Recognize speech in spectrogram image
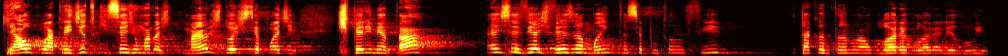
que é algo, acredito que seja uma das maiores dores que você pode experimentar. Aí você vê às vezes a mãe está sepultando o filho e está cantando uma glória, glória, aleluia.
